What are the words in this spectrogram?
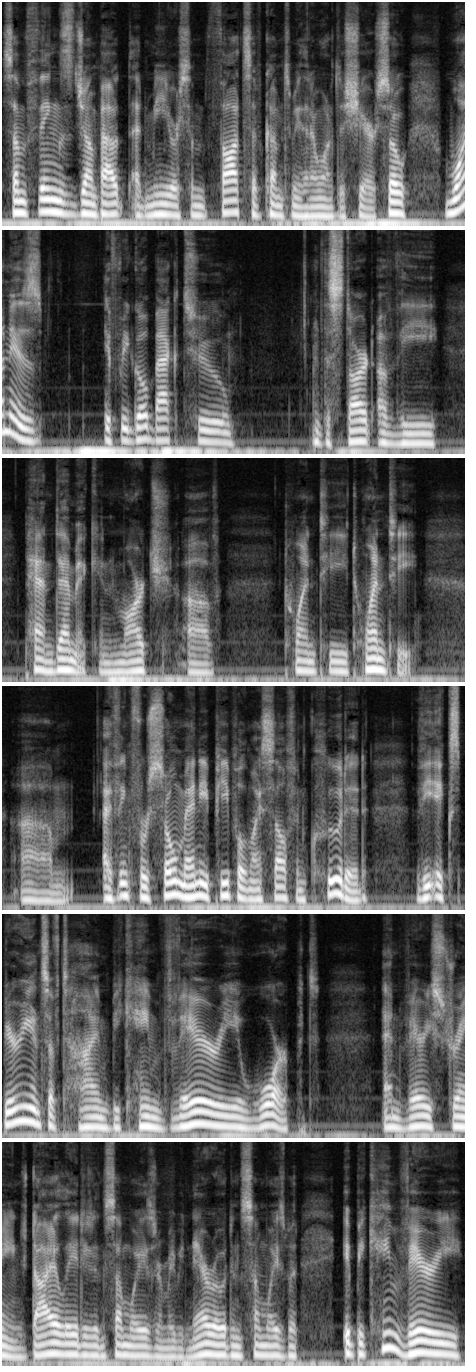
some things jump out at me or some thoughts have come to me that I wanted to share. So, one is if we go back to the start of the pandemic in March of 2020, um, I think for so many people, myself included, the experience of time became very warped and very strange, dilated in some ways, or maybe narrowed in some ways, but it became very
